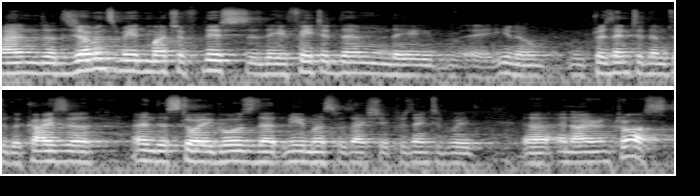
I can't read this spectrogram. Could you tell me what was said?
And uh, the Germans made much of this. They feted them. They, uh, you know, presented them to the Kaiser. And the story goes that Mir Mast was actually presented with uh, an Iron Cross.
